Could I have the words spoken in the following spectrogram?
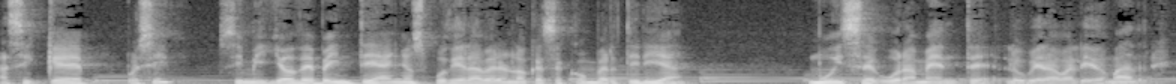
Así que, pues sí, si mi yo de 20 años pudiera ver en lo que se convertiría, muy seguramente le hubiera valido madre.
